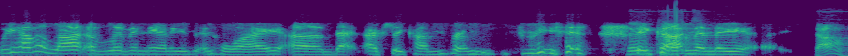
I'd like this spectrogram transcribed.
we have a lot of live-in nannies in Hawaii um, that actually come from Sweden. they got- come and they, Yeah.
